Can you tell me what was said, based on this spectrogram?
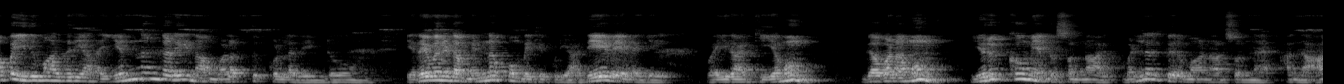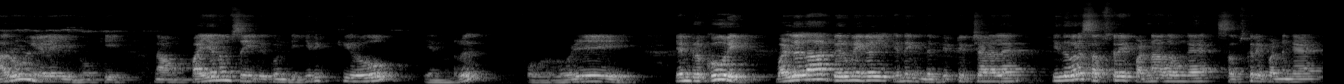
அப்ப இது மாதிரியான எண்ணங்களை நாம் வளர்த்து கொள்ள வேண்டும். இறைவனிடம் விண்ணப்பம் வைக்கக்கூடிய அதே வேளையில் வைராக்கியமும் கவனமும் இருக்கும் என்று சொன்னால் வள்ளல் பெருமானார் சொன்ன அந்த அருள் நிலையை நோக்கி நாம் பயணம் செய்து கொண்டு இருக்கிறோம் என்று பொருள். என்று கூறி வள்ளலார் பெருமைகள் என்னும் இந்த யூடியூப் சேனலை இதுவரை சப்ஸ்கிரைப் பண்ணாதவங்க சப்ஸ்கிரைப் பண்ணுங்க.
